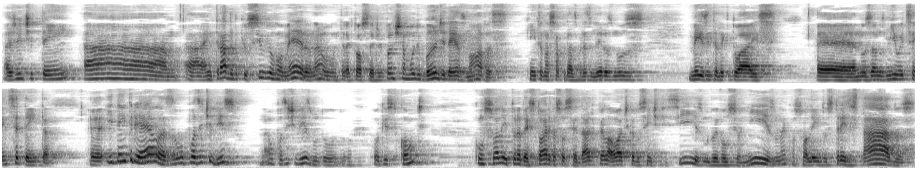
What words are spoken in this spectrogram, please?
a gente tem a, a entrada do que o Silvio Romero, né, o intelectual sergipano, chamou de band de ideias novas, que entra nas faculdades brasileiras, nos meios intelectuais é, nos anos 1870. É, e dentre elas, o positivismo, né, o positivismo do, do Auguste Comte, com sua leitura da história da sociedade pela ótica do cientificismo, do evolucionismo, né, com sua lei dos três estados,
